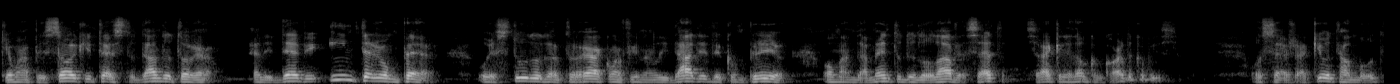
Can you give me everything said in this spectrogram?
que uma pessoa que está estudando Torá, ele deve interromper o estudo da Torá com a finalidade de cumprir o mandamento do Lulav, etc. Será que ele não concorda com isso? Ou seja, aqui o Talmud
